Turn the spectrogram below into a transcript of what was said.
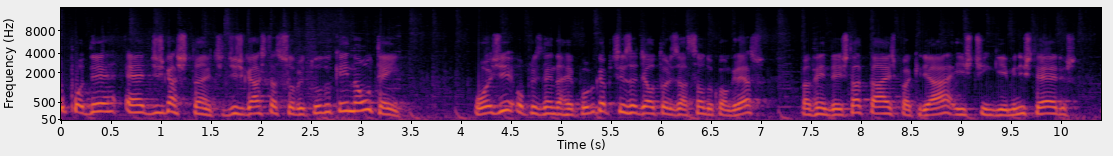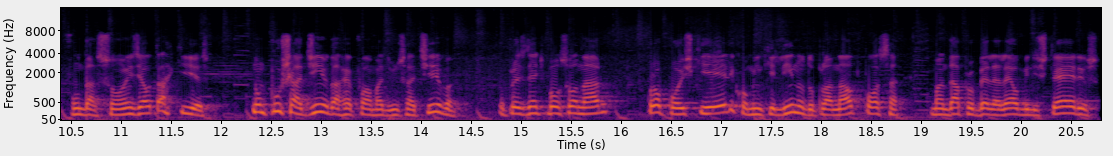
O poder é desgastante, desgasta sobretudo quem não o tem. Hoje, o presidente da República precisa de autorização do Congresso para vender estatais, para criar e extinguir ministérios, fundações e autarquias. Num puxadinho da reforma administrativa, o presidente Bolsonaro propôs que ele, como inquilino do Planalto, possa mandar para o Beleléu ministérios,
